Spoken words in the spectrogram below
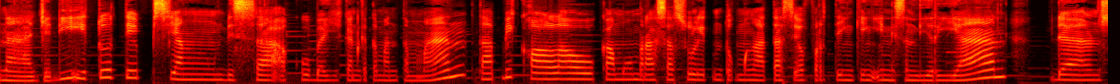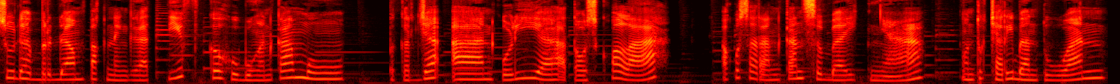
Nah, jadi itu tips yang bisa aku bagikan ke teman-teman. Tapi kalau kamu merasa sulit untuk mengatasi overthinking ini sendirian dan sudah berdampak negatif ke hubungan kamu, pekerjaan, kuliah, atau sekolah, aku sarankan sebaiknya untuk cari bantuan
